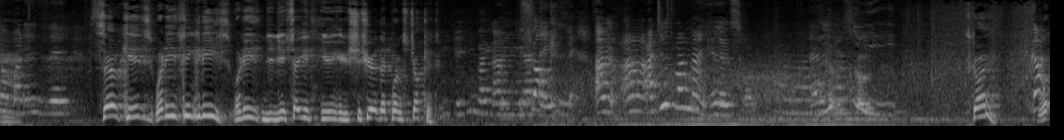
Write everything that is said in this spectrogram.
What is it? So, kids, what do you think it is? What do you, did you say you, you, you're sure that one's chocolate? Um, nothing. Um, uh, I just want my hello song. Sky, Sky. what,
